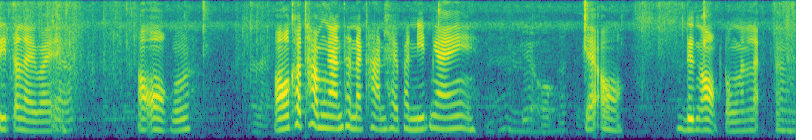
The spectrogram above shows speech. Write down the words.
ติดอะไรไว้อะเอาออกหรืออะไรอ๋อเขาทำงานธนาคารไทยพาณิชย์ไงแกะออกก็แกะออก ดึงออกตรงนั้นแหละเออ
